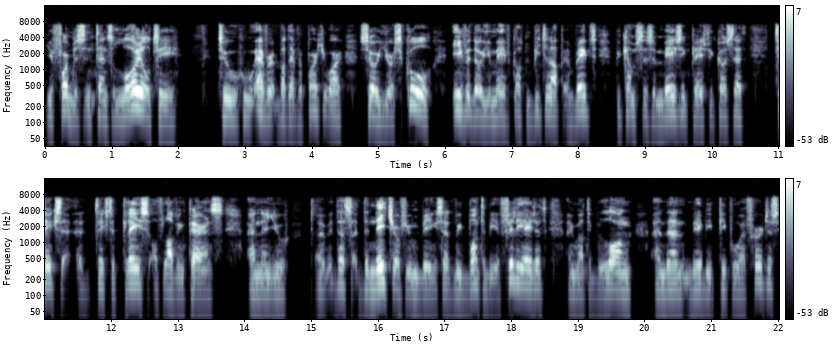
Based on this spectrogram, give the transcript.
you form this intense loyalty to whoever, whatever part you are. So your school, even though you may have gotten beaten up and raped, becomes this amazing place because that takes uh, takes the place of loving parents, and then you. Uh, that's the nature of human beings that we want to be affiliated and we want to belong, and then maybe people who have hurt us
